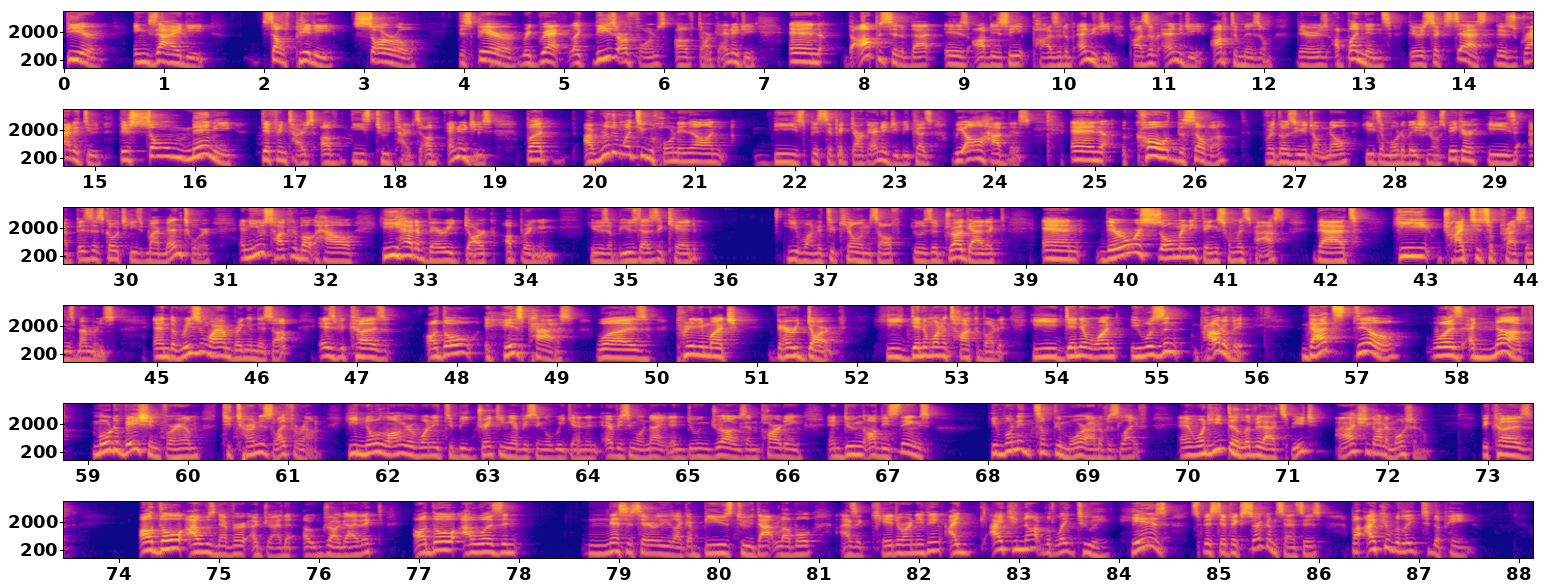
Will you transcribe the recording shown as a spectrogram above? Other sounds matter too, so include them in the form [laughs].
fear, anxiety, self pity, sorrow, despair, regret. Like these are forms of dark energy. And the opposite of that is obviously positive energy. Positive energy, optimism, there's abundance, there's success, there's gratitude. There's so many different types of these two types of energies. But I really want to hone in on the specific dark energy because we all have this. And Cole DaSilva, for those of you who don't know, he's a motivational speaker, he's a business coach, he's my mentor, and he was talking about how he had a very dark upbringing. He was abused as a kid, he wanted to kill himself, he was a drug addict, and there were so many things from his past that he tried to suppress in his memories. And the reason why I'm bringing this up is because although his past was pretty much very dark, he didn't want to talk about it. He didn't want, he wasn't proud of it that still was enough motivation for him to turn his life around. He no longer wanted to be drinking every single weekend and every single night and doing drugs and partying and doing all these things. He wanted something more out of his life. And when he delivered that speech, I actually got emotional because although I was never a drug addict, although I wasn't necessarily like abused to that level as a kid or anything, I I cannot relate to his specific circumstances but I could relate to the pain.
